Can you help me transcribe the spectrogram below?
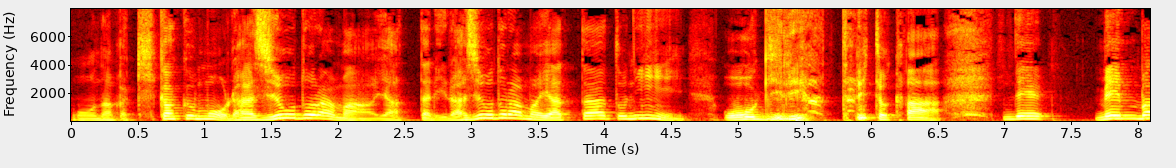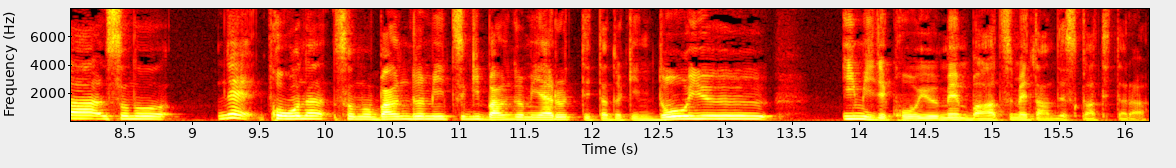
もうなんか企画もラジオドラマやったり、ラジオドラマやった後に大喜利やったりとか、で、メンバー、その、ね、コーナー、その番組、次番組やるって言った時にどういう意味でこういうメンバー集めたんですかって言ったら、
